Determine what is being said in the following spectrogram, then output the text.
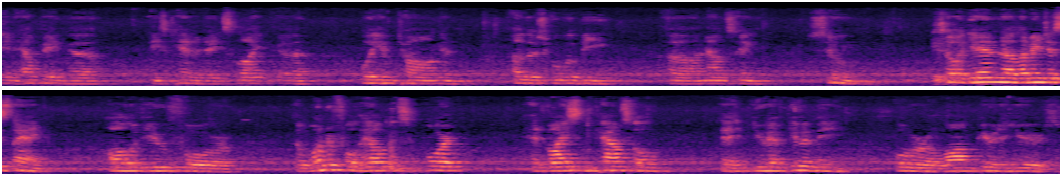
in helping uh, these candidates like uh, William Tong and others who will be uh, announcing soon. So again, uh, let me just thank all of you for the wonderful help and support, advice and counsel that you have given me over a long period of years.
